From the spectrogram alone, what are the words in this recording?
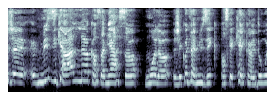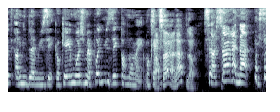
je, musical, là, quand ça vient à ça, moi, là, j'écoute de la musique parce que quelqu'un d'autre a mis de la musique, ok? Moi, je mets pas de musique par moi-même, ok? Ça sert à Nat, là. C'est la sœur à Nat, ici.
